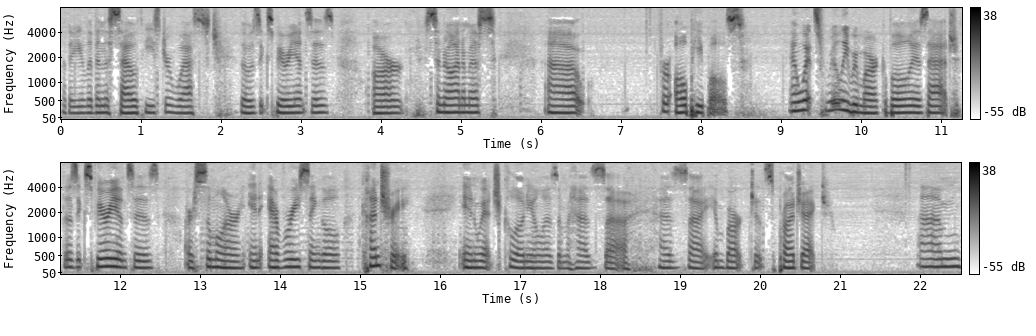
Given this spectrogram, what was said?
whether you live in the south, east, or west, those experiences are synonymous uh, for all peoples. And what's really remarkable is that those experiences are similar in every single country in which colonialism has uh, has uh, embarked its project. Um,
